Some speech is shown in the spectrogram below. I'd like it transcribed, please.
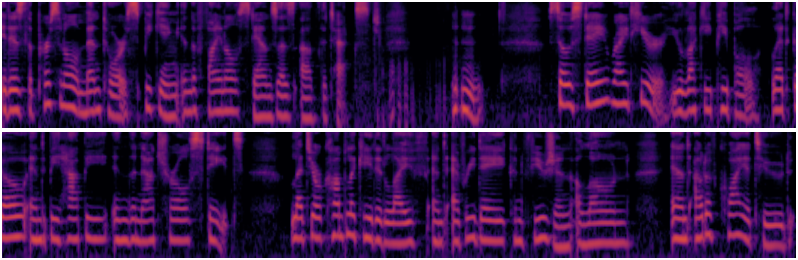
It is the personal mentor speaking in the final stanzas of the text. so stay right here, you lucky people. Let go and be happy in the natural state. Let your complicated life and everyday confusion alone, and out of quietude,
